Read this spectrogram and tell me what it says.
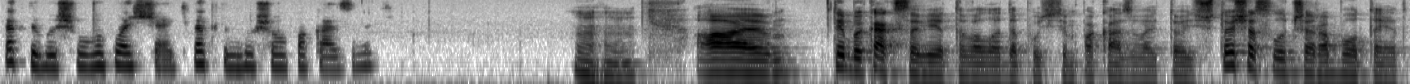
как ты будешь его воплощать, как ты будешь его показывать. Угу. А ты бы как советовала, допустим, показывать? То есть, что сейчас лучше работает?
